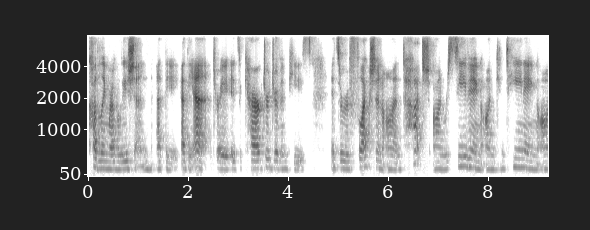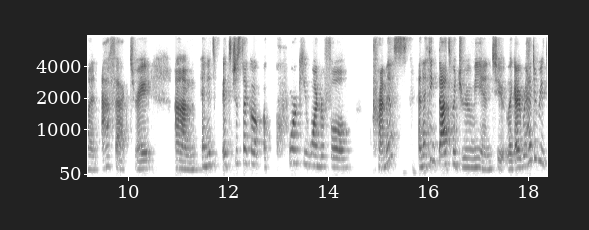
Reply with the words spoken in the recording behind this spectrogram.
cuddling revelation at the at the end, right? It's a character driven piece It's a reflection on touch, on receiving, on containing, on affect, right? Um, and it's it's just like a, a quirky, wonderful premise. And I think that's what drew me into. Like I had to read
